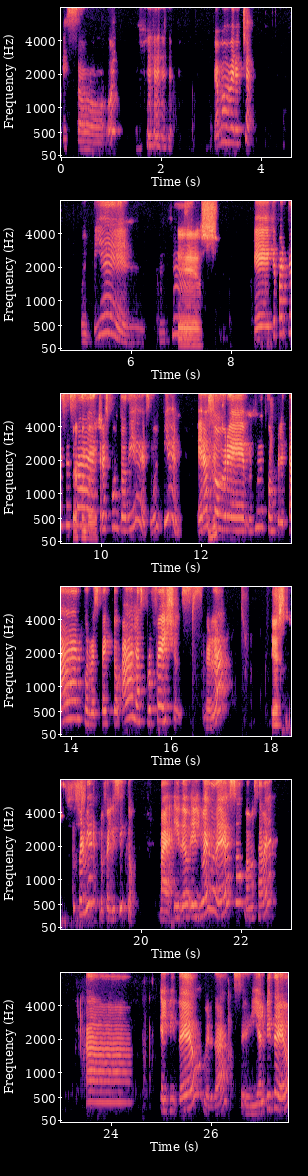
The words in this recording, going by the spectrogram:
Eso. Uy. Vamos a ver el chat. Muy bien. Es Eh, ¿Qué parte es esa? 3.10. 3.10, muy bien. Era sobre completar con respecto a las professions, ¿verdad? Yes. Súper bien, lo felicito. Vaya, y, de- y luego de eso, vamos a ver. ah, el video, ¿verdad? Sería el video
